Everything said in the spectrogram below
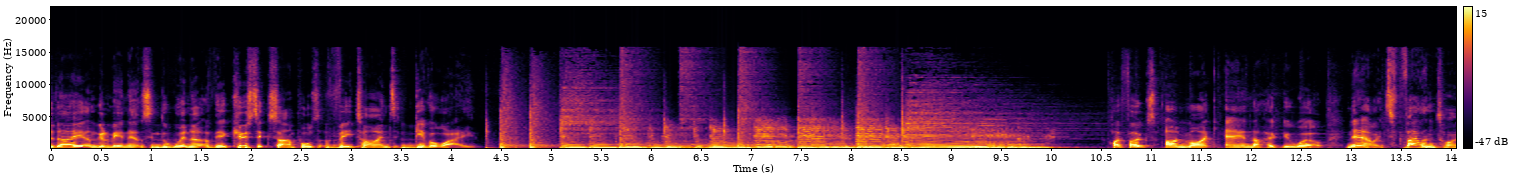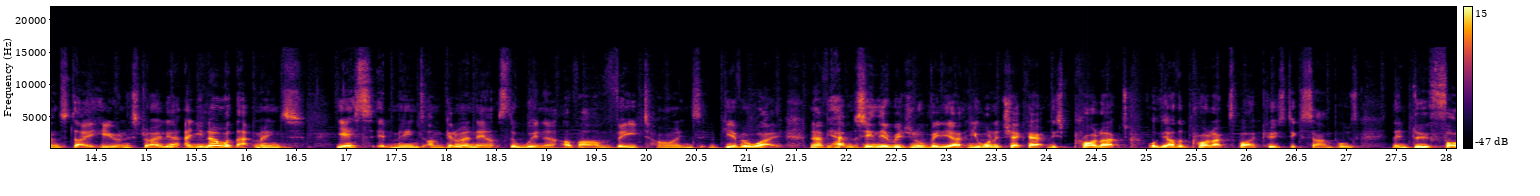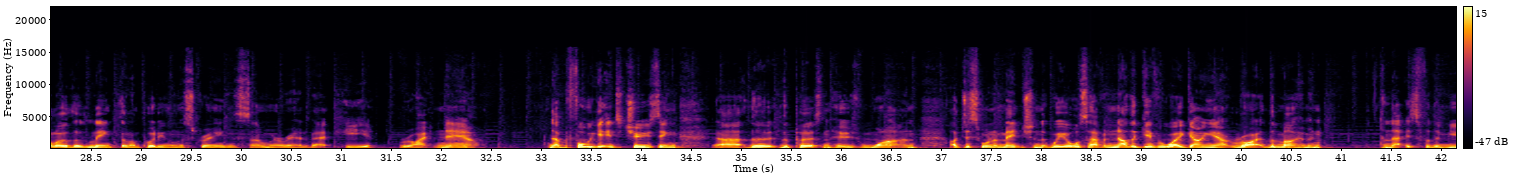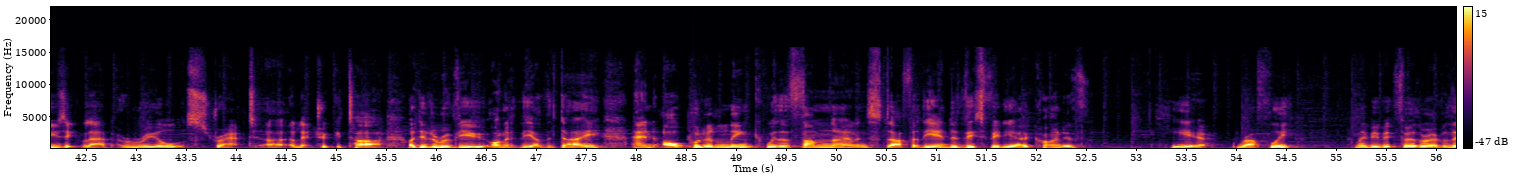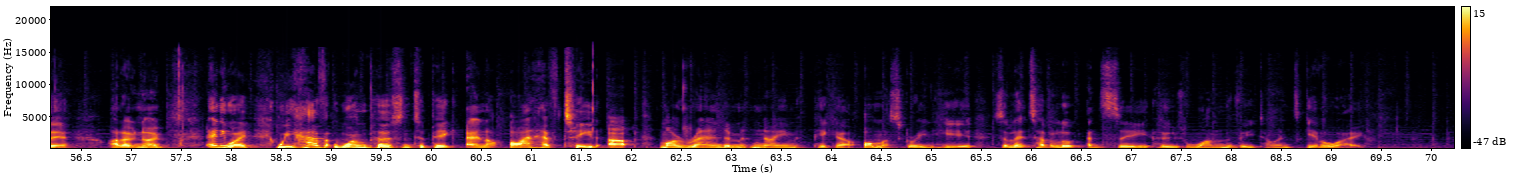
Today I'm going to be announcing the winner of the Acoustic Samples V-Tines giveaway. Hi folks, I'm Mike and I hope you're well. Now it's Valentine's Day here in Australia and you know what that means. Yes, it means I'm going to announce the winner of our V-Tines giveaway. Now, if you haven't seen the original video and you want to check out this product or the other products by Acoustic Samples, then do follow the link that I'm putting on the screen somewhere around about here right now. Now before we get into choosing uh, the, the person who's won, I just want to mention that we also have another giveaway going out right at the moment and that is for the Music Lab Real Strat uh, electric guitar. I did a review on it the other day and I'll put a link with a thumbnail and stuff at the end of this video kind of here roughly maybe a bit further over there. I don't know. Anyway we have one person to pick and I have teed up my random name picker on my screen here. So let's have a look and see who's won the V-Tines giveaway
